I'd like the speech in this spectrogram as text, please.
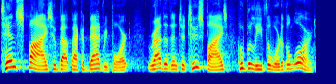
10 spies who brought back a bad report rather than to two spies who believed the word of the Lord.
